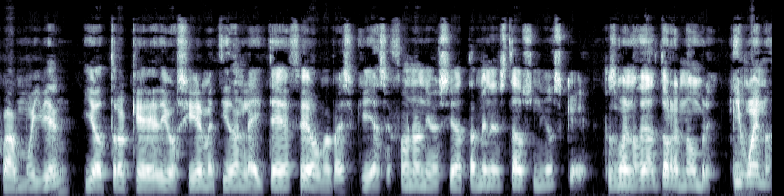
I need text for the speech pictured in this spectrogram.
juega muy bien. Y otro que digo sigue metido en la ITF o me parece que ya se fue a una universidad también en Estados Unidos que pues bueno de alto renombre. Y bueno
